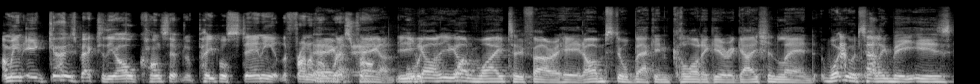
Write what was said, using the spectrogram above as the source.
I mean, it goes back to the old concept of people standing at the front of hang a restaurant. Hang on, you're going, you're going way too far ahead. I'm still back in colonic irrigation land. What you're telling me is,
